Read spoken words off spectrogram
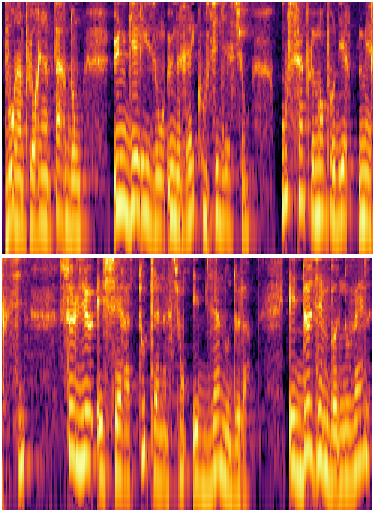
pour implorer un pardon, une guérison, une réconciliation, ou simplement pour dire merci, ce lieu est cher à toute la nation et bien au-delà. Et deuxième bonne nouvelle,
